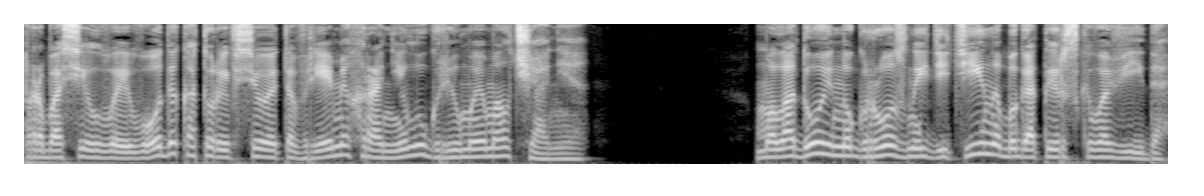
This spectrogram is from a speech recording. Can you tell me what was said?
пробасил воевода, который все это время хранил угрюмое молчание. молодой, но грозный детина богатырского вида.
